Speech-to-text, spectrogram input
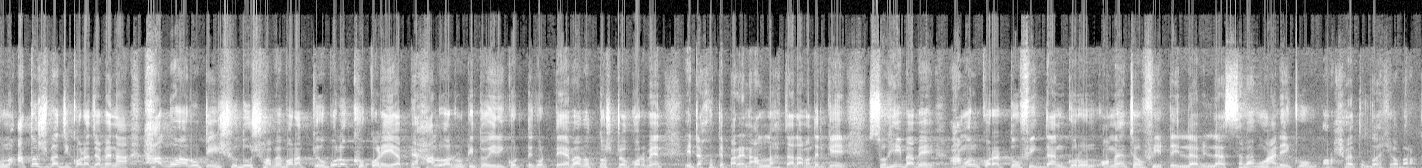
কোনো আতসবাজি করা যাবে না। হালুয়া রুটি শুধু সবে বরাতকে উপলক্ষ করেই আপনি হালুয়া রুটি তৈরি করতে করতে এবাদত নষ্ট করবেন, এটা হতে পারে না আল্লাহ তালা আমাদেরকে সহিভাবে আমল করার তৌফিক দান করুন। ওমা তৌফিক ইল্লা বিল্লাহ। আসসালামু আলাইকুম রহমতুল্লাহ বারাকাত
